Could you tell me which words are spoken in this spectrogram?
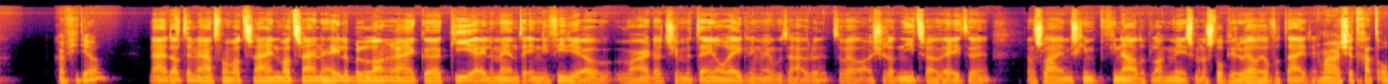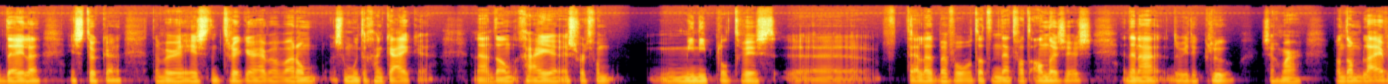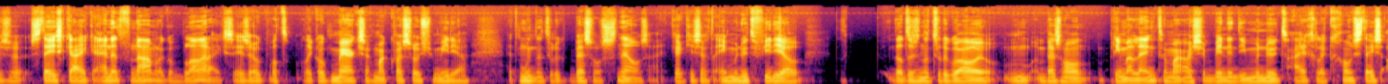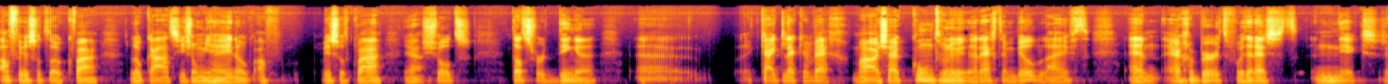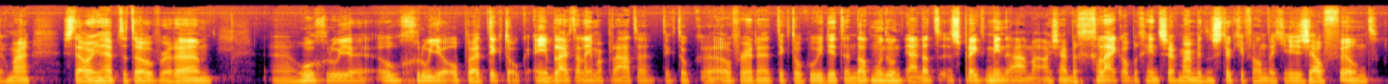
qua video? Nou, dat inderdaad. Van wat zijn, wat zijn hele belangrijke key elementen in die video waar dat je meteen al rekening mee moet houden. Terwijl als je dat niet zou weten, dan sla je misschien finaal de plank mis. Maar dan stop je er wel heel veel tijd in. Maar als je het gaat opdelen in stukken, dan wil je eerst een trigger hebben waarom ze moeten gaan kijken. Nou, dan ga je een soort van mini plot twist uh, vertellen. Bijvoorbeeld dat het net wat anders is. En daarna doe je de clue zeg maar. Want dan blijven ze steeds kijken. En het voornamelijk het belangrijkste is ook wat, wat ik ook merk, zeg maar, qua social media. Het moet natuurlijk best wel snel zijn. Kijk, je zegt één minuut video. Dat, is natuurlijk wel best wel prima lengte. Maar als je binnen die minuut eigenlijk gewoon steeds afwisselt, ook qua locaties om je heen, ook afwisselt qua ja. shots, dat soort dingen. Uh, kijk lekker weg. Maar als jij continu recht in beeld blijft en er gebeurt voor de rest niks, zeg maar. Stel je hebt het over uh, uh, hoe, groeien, hoe op uh, TikTok en je blijft alleen maar praten TikTok, uh, over TikTok, hoe je dit en dat moet doen. Ja, dat spreekt minder aan. Maar als jij gelijk al begint, zeg maar, met een stukje van dat je jezelf filmt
